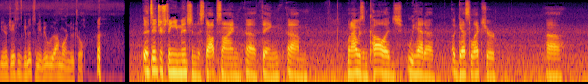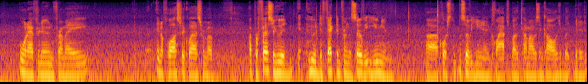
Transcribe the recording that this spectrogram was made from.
know, Jason's convincing me, maybe we are more neutral. it's interesting you mentioned the stop sign uh, thing. Um, when I was in college, we had a, a guest lecture uh, one afternoon from a in a philosophy class from a a professor who had who had defected from the Soviet Union. Uh, of course, the Soviet Union had collapsed by the time I was in college, but but it,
